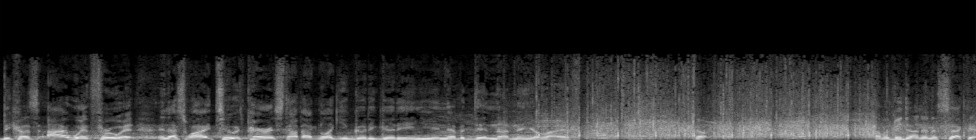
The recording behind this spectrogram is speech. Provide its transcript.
Because I went through it. And that's why, too, as parents, stop acting like you goody goody and you never did nothing in your life. No. I'm going to be done in a second.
